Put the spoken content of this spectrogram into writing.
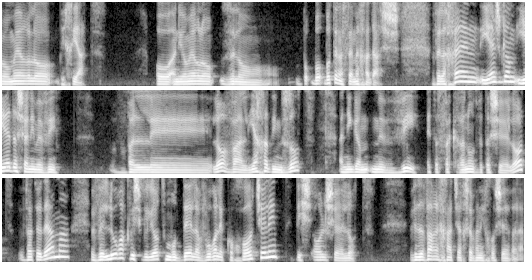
ואומר לו בחייאת. או אני אומר לו זה לא בוא, בוא, בוא תנסה מחדש. ולכן יש גם ידע שאני מביא. אבל אה, לא אבל יחד עם זאת אני גם מביא את הסקרנות ואת השאלות ואתה יודע מה ולו רק בשביל להיות מודל עבור הלקוחות שלי לשאול שאלות. ודבר אחד שעכשיו אני חושב עליו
